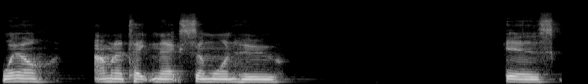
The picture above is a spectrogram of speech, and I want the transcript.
Well, I'm going to take next someone who is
